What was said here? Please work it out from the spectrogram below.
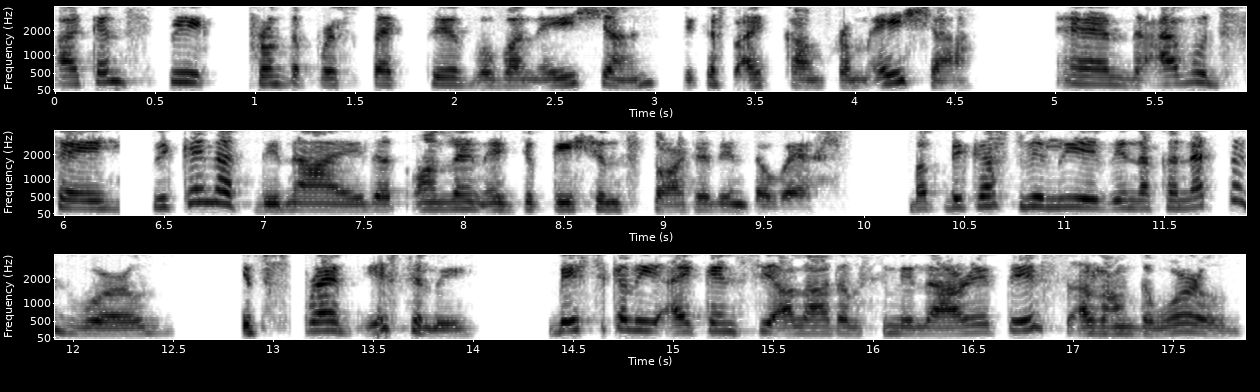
I can speak from the perspective of an Asian because I come from Asia. And I would say we cannot deny that online education started in the West. But because we live in a connected world, it spread easily. Basically, I can see a lot of similarities around the world.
